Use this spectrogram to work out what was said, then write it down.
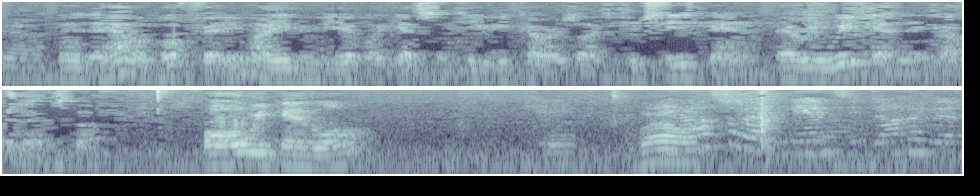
And to have a book fair, you might even be able to get some TV coverage like through C-SPAN. Every weekend they cover that stuff, all weekend long. We Well, we also have Nancy Donovan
